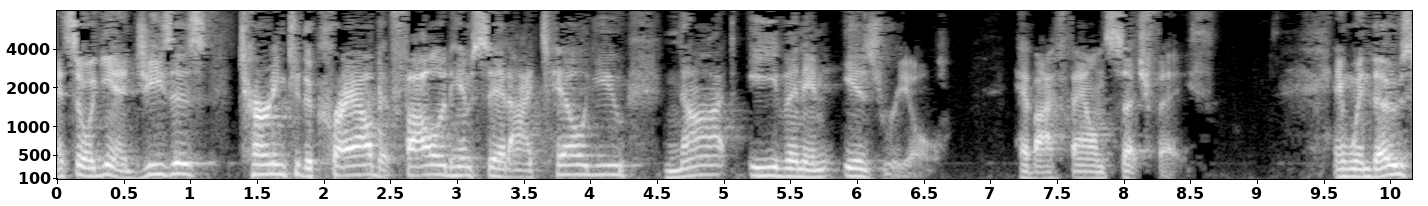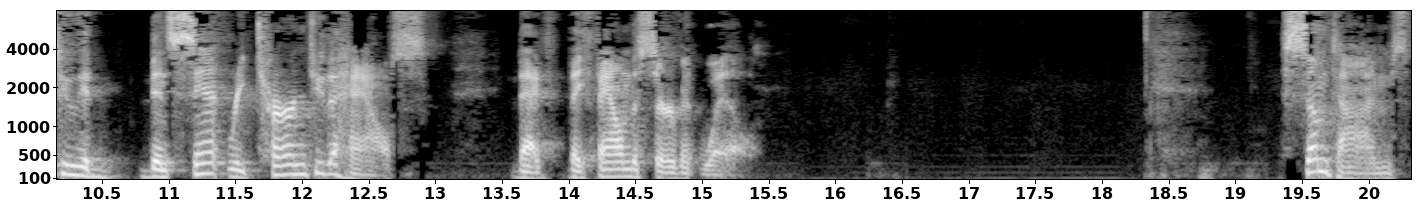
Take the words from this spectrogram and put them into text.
And so again, Jesus turning to the crowd that followed him said, I tell you, not even in Israel have I found such faith. And when those who had been sent returned to the house, that they found the servant well. Sometimes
